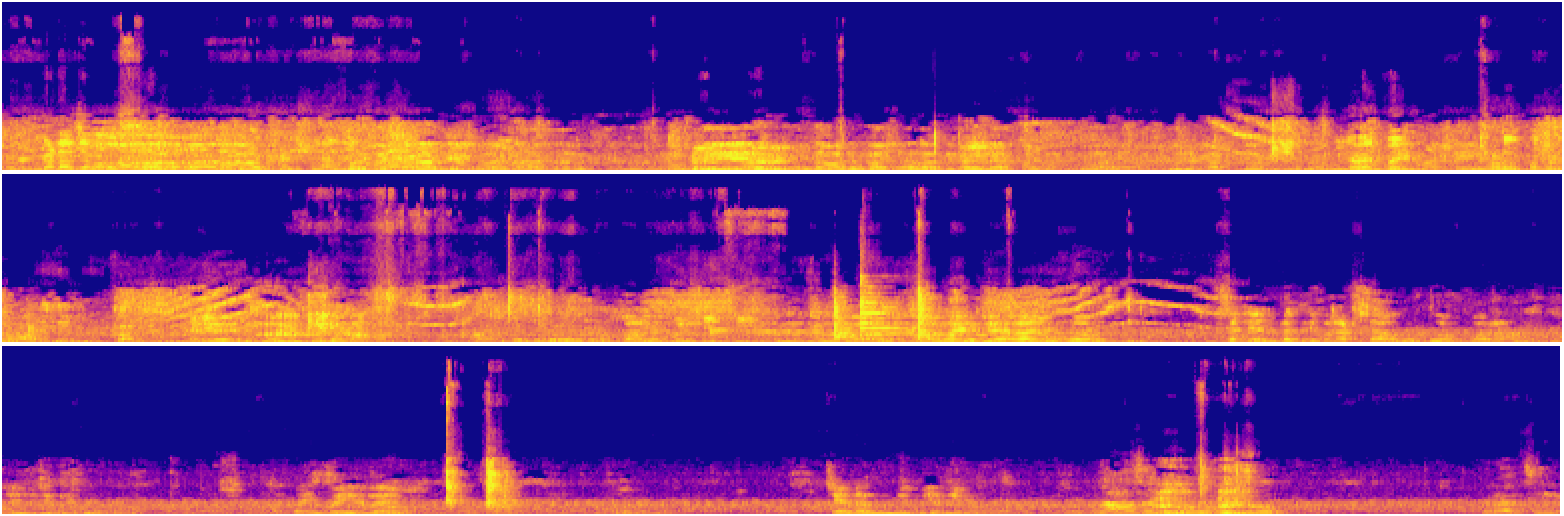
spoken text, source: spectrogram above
ઘણા જણા જવેદભાઈ થોડો પકડો કાલ સજન તકરીબન આઠ સાલ ઉર્દુ અખબાર ભાઈ હલાયો ચેનલ ને બી હલ્યું કરાચી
